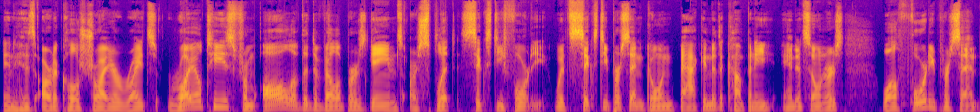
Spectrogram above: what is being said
In his article, Schreier writes Royalties from all of the developers' games are split 60 40, with 60% going back into the company and its owners, while 40%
